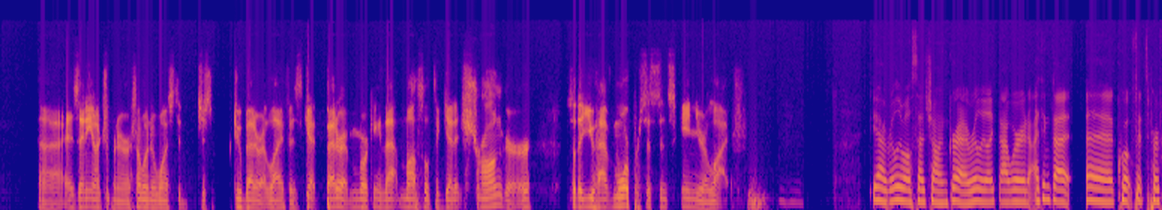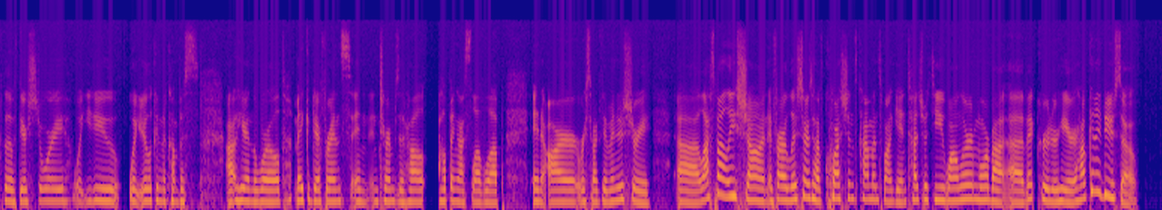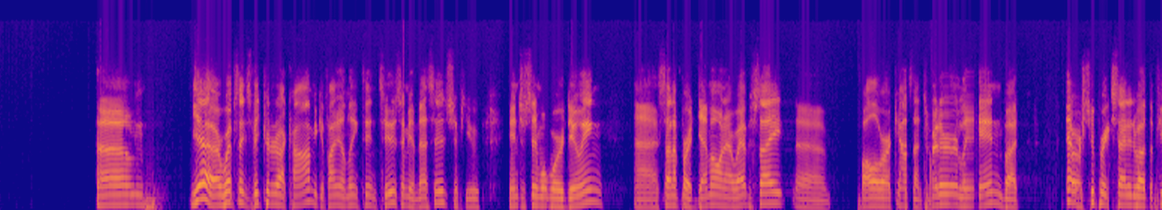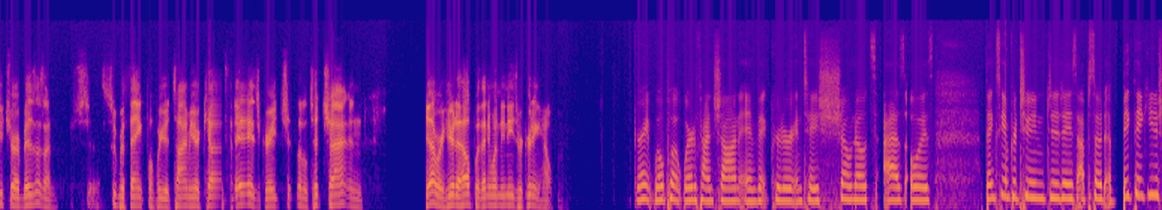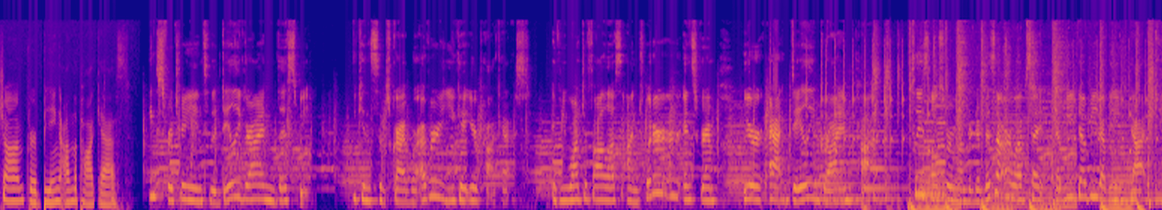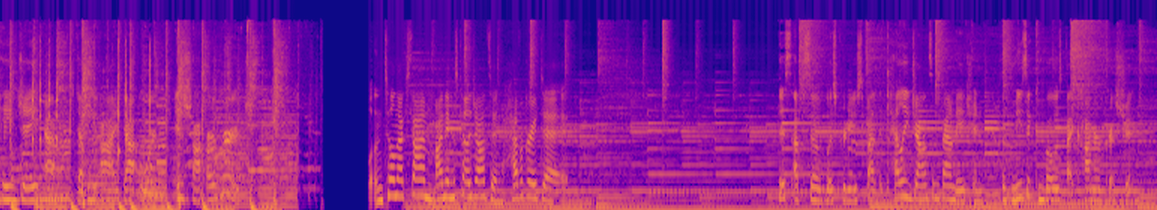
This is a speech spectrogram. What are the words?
uh, as any entrepreneur, or someone who wants to just do better at life, is get better at working that muscle to get it stronger, so that you have more persistence in your life. Mm-hmm. Yeah, really well said, Sean. Great. I really like that word. I think that uh, quote fits perfectly with your story, what you do, what you're looking to accomplish out here in the world, make a difference in, in terms of help helping us level up in our respective industry. Uh, last but not least, Sean, if our listeners have questions, comments, want to get in touch with you, want to learn more about uh, VidCruiter here, how can they do so? Um, yeah, our website's vidcruiter.com. You can find me on LinkedIn too. Send me a message if you're interested in what we're doing. Uh, sign up for a demo on our website. Uh, follow our accounts on Twitter, LinkedIn. But yeah, we're super excited about the future of our business. I'm super thankful for your time here, Kelly, today. It's a great ch- little chit chat. And yeah, we're here to help with anyone who needs recruiting help. Great. We'll put where to find Sean and Vic VidCruiter in today's show notes as always. Thanks again for tuning to today's episode. A big thank you to Sean for being on the podcast. Thanks for tuning into the Daily Grind this week. You can subscribe wherever you get your podcast. If you want to follow us on Twitter or Instagram, we are at Daily Grind Pod. Please also remember to visit our website, www.kjfwi.org, and shop our merch. Until next time, my name is Kelly Johnson. Have a great day. This episode was produced by the Kelly Johnson Foundation with music composed by Connor Christian.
